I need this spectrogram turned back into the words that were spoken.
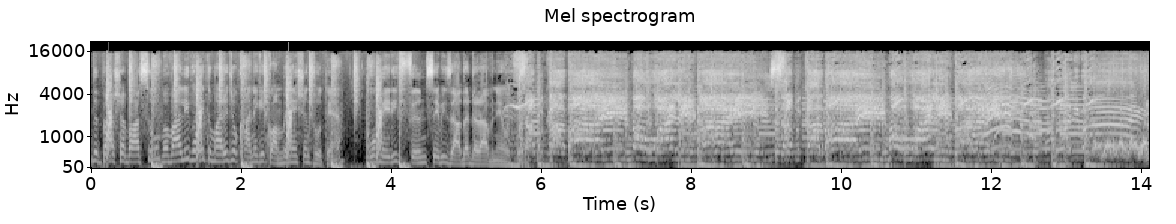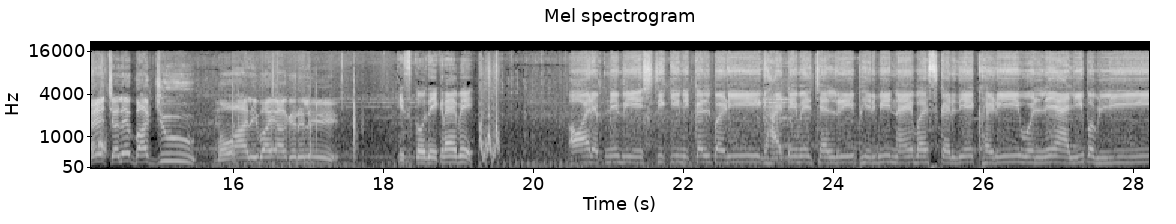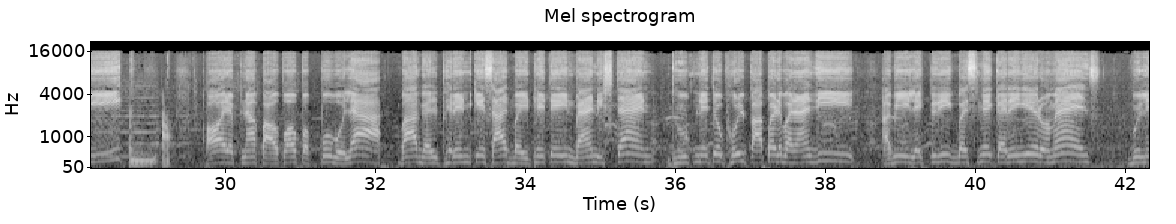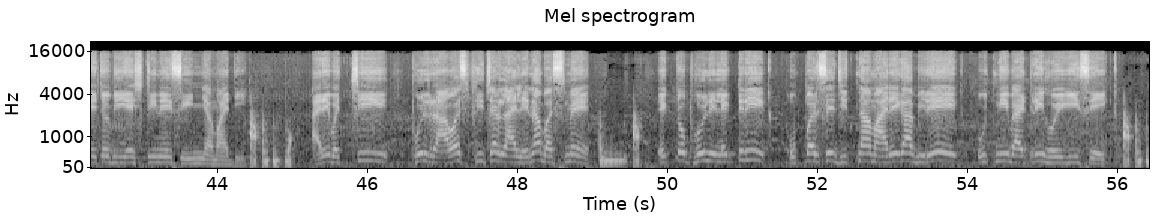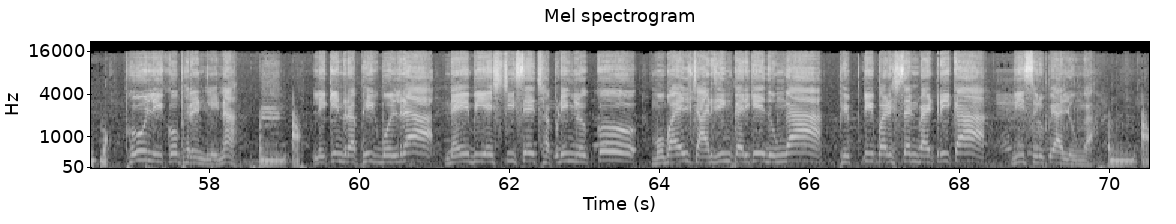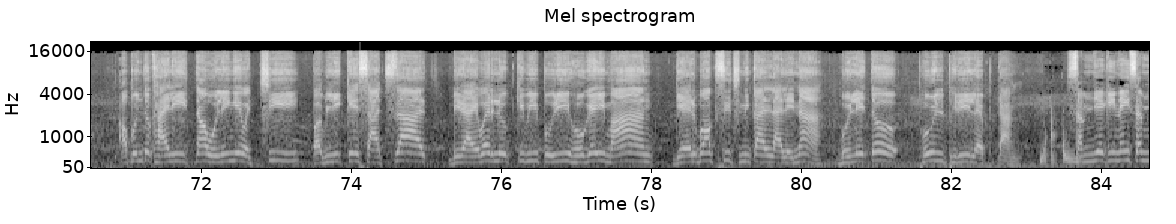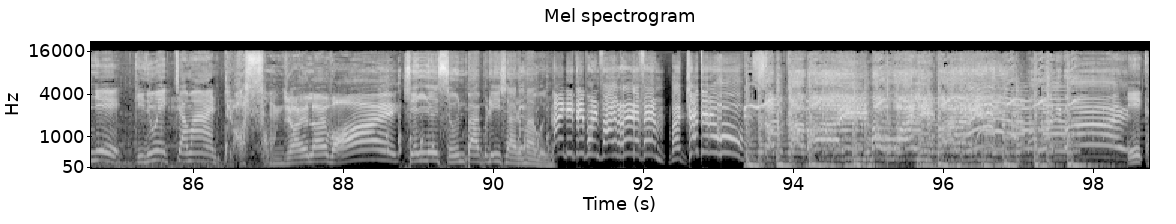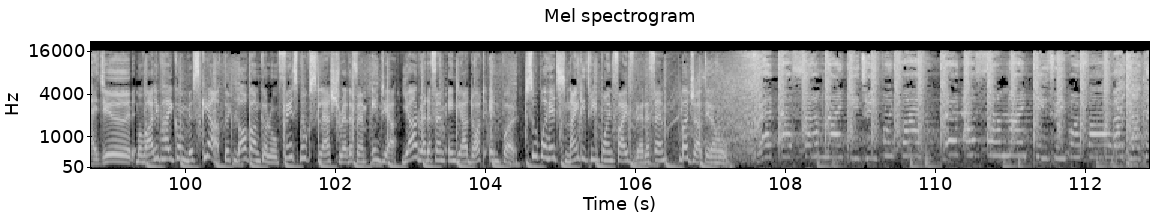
बिपाशा बासु मवाली भाई तुम्हारे जो खाने के कॉम्बिनेशन होते हैं वो मेरी फ़िल्म से भी ज़्यादा डरावने होते हैं। सबका भाई मवाली भाई सबका भाई मवाली भाई। ए चले बाजू मवाली भाई आगे ले किसको देख रहा है बे? और अपने बीएसटी की निकल पड़ी घाटे में चल रही फिर भी नए बस कर दिए खड़ी बोलने आली पब्लिक। और अपना पाव पाव पप्पू बोला बा गर्लफ्रेंड के साथ बैठे थे इन बैंड स्टैंड धूप ने तो फुल पापड़ बना दी। अभी इलेक्ट्रिक बस में करेंगे रोमांस बोले तो बीएसटी ने सीन जमा दी। अरे बच्ची, फुल रावस फीचर ला लेना बस में। एक तो फुल इलेक्ट्रिक ऊपर से जितना मारेगा ब्रेक उतनी बैटरी होएगी सेक फुल इको फ्रेंडली ना? लेकिन रफीक बोल रहा नए बीएसटी से छपड़िंग लोग को मोबाइल चार्जिंग करके दूँगा। 50 परसेंट बैटरी का बीस रुपया लूँगा। अपन तो खाली इतना बोलेंगे, बच्ची। पब्लिक के साथ साथ ड्राइवर लोग की भी पूरी हो गई मांग। गेयर बॉक्स निकाल डाले ना। बोले तो फुल फ्री लेफ्टांग समझे कि नहीं समझे? किनू एक चमान? क्या समझाएला है भाई? चलो सोन पापड़ी शर्मा बोल। 93.5 रेड एफएम बजाते रहो। सबका भाई मवाली भाई। मवाली भाई। एक हजूर। मवाली भाई को मिस किया तो लॉग ऑन करो Facebook slash Red FM India India या Red FM India dot in इन पर। सुपर हिट्स 93.5 रेड एफ़ एम बजाते रहो। Red FM 93.5 Red FM 93.5 बजाते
